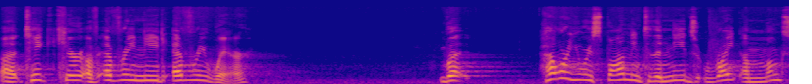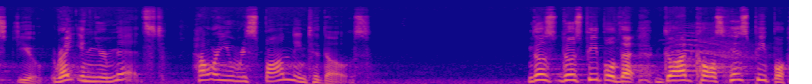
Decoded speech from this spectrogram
uh, take care of every need everywhere, but how are you responding to the needs right amongst you, right in your midst? How are you responding to those? Those, those people that God calls his people,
